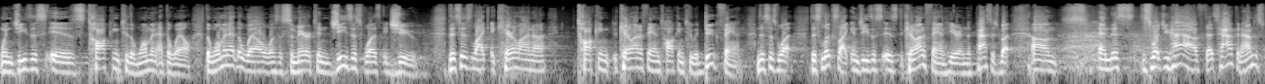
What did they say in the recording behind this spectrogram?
when Jesus is talking to the woman at the well. The woman at the well was a Samaritan, Jesus was a Jew. This is like a Carolina talking Carolina fan talking to a Duke fan. This is what this looks like, and Jesus is the Carolina fan here in the passage. But um, and this, this is what you have that's happening. I'm just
